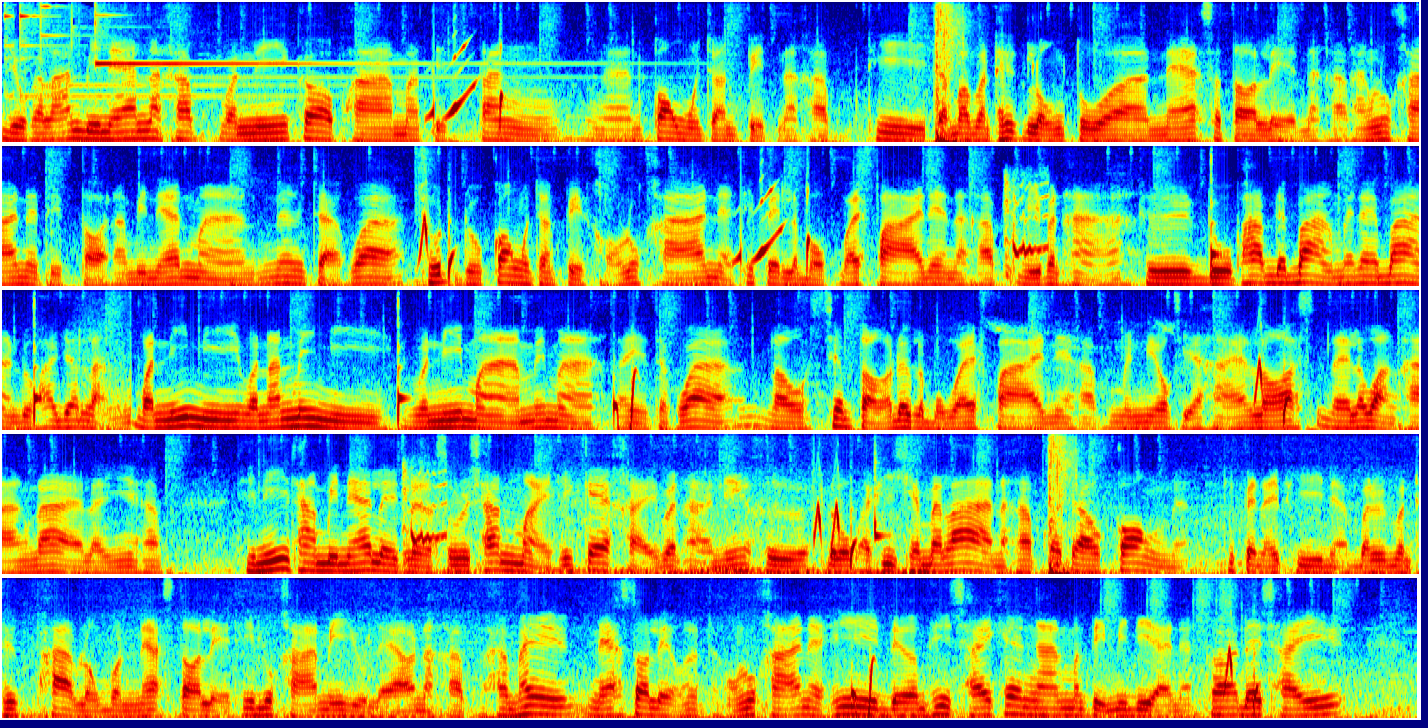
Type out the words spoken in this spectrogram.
อยู่กับร้านบีแนนะครับ วันนี้ก็พามาติดตั้งงานกล้องวงจรปิดนะครับ ที่จะมาบันทึกลงตัว n a s Storage นะครับทางลูกค้าเนี่ยติดต่อทางบีแนมา เนื่องจากว่าชุดดูกล้องวงจรปิดของลูกค้าเนี่ยที่เป็นระบบ Wi-Fi เนี่ยนะครับมีปัญหาคือดูภาพได้บ้างไม่ได้บ้าง ดูภาพย้อนหลัง วันนี้มีวันนั้นไม่มีวันนี้มาไม่มาแต่จากว่าเราเชื่อมต่อกันด้วยระบบ Wi-Fi เนี่ยครับมันมีโอกาสเสียหาย loss ในระหว่างทางได้อะไรอย่างเงี้ยครับ ทีนี้ทาง b ีแนเลยเจอโซลูชันใหม่ที่แก้ไขปัญหานี้ก็คือระบบ IP Camera นะครับก็จะเอากล้องเนี่ยที่เป็น IP เนี่ยมันบันทึกภาพลงบน NAS Storage ที่ลูกค้ามีอยู่แล้วนะครับทำให้ NAS Storage ของลูกค้าเนี่ยที่เดิมที่ใช้แค่งานมัลติมีเดียเนี่ยก็ได้ใช้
